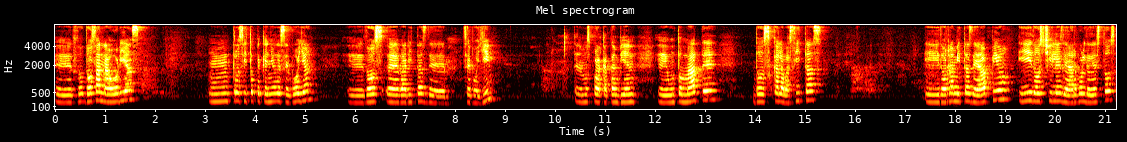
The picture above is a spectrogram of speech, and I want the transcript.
eh, dos zanahorias, un trocito pequeño de cebolla, dos varitas de cebollín. Tenemos por acá también un tomate, dos calabacitas y dos ramitas de apio y dos chiles de árbol de estos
